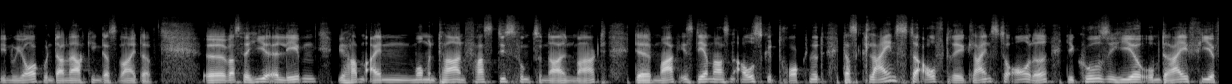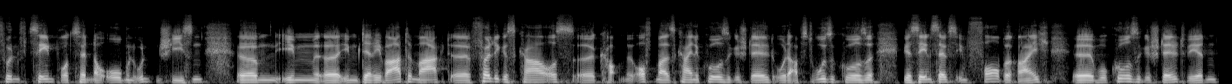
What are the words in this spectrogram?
in New York und danach ging das weiter. Äh, was wir hier erleben, wir haben einen momentan fast dysfunktionalen Markt. Der Markt ist dermaßen ausgetrocknet, dass kleinste Aufträge, kleinste Order, die Kurse hier um drei, vier, fünf, zehn Prozent nach oben und unten schießen. Ähm, Im, äh, im Derivatemarkt äh, völliges Chaos, äh, oftmals keine Kurse gestellt oder abstruse Kurse. Wir sehen es selbst im Fondsbereich, äh, wo Kurse gestellt werden.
